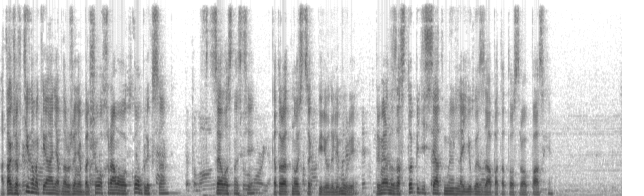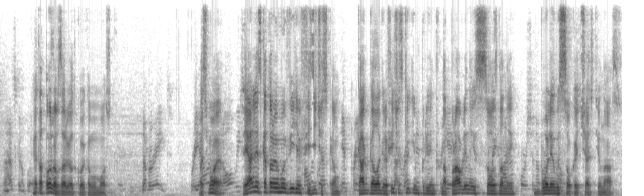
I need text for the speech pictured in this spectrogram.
А также в Тихом океане обнаружение большого храмового комплекса, в целостности, которая относится к периоду Лемурии, примерно за 150 миль на юго-запад от острова Пасхи. Это тоже взорвет кое-кому мозг. Восьмое. Реальность, которую мы видим в физическом, как голографический импринт, направленный и созданный более высокой частью нас.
